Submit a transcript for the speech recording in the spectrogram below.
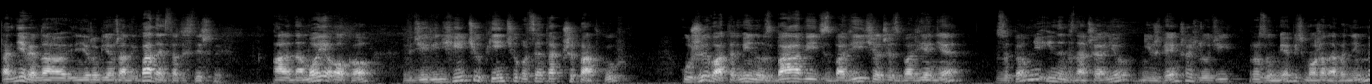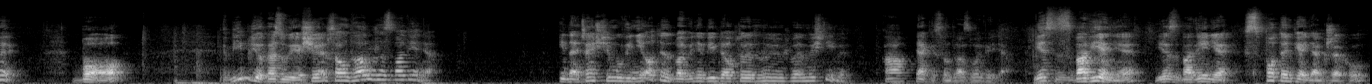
tak nie wiem, no, nie robiłem żadnych badań statystycznych, ale na moje oko w 95% przypadków używa terminu zbawić, zbawiciel czy zbawienie w zupełnie innym znaczeniu niż większość ludzi rozumie, być może nawet nie my. Bo w Biblii okazuje się, są dwa różne zbawienia. I najczęściej mówi nie o tym zbawieniu Biblia, o którym my myślimy. A jakie są dwa zbawienia? Jest zbawienie, jest zbawienie z potępienia grzechu,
